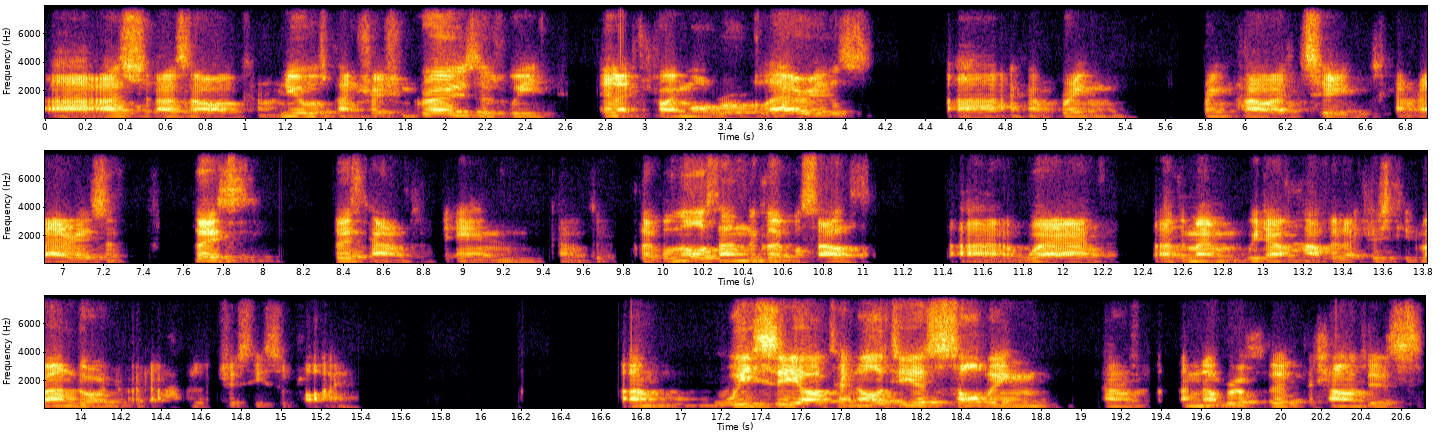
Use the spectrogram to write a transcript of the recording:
uh, as as our kind of renewables penetration grows, as we electrify more rural areas uh, and kind of bring bring power to kind of areas of both both kind of in kind of the global north and the global south, uh, where at the moment we don't have electricity demand or, don't have electricity supply. Um, we see our technology as solving of a number of the challenges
